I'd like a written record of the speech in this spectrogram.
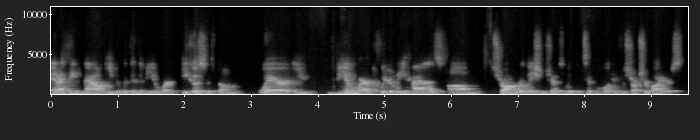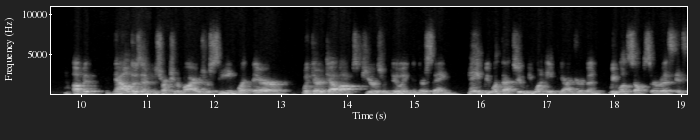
And I think now, even within the VMware ecosystem, where you VMware clearly has um, stronger relationships with the typical infrastructure buyers, uh, but now those infrastructure buyers are seeing what their what their DevOps peers are doing, and they're saying, "Hey, we want that too. We want API driven. We want self service. It's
